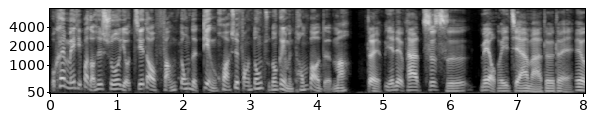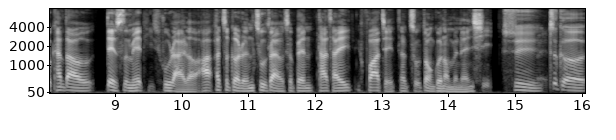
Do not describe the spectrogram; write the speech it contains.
我看媒体报道是说有接到房东的电话，是房东主动跟你们通报的吗？对，因为他迟迟没有回家嘛，对不对？没有看到电视媒体出来了啊啊！这个人住在我这边，他才发觉，他主动跟我们联系。是这个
